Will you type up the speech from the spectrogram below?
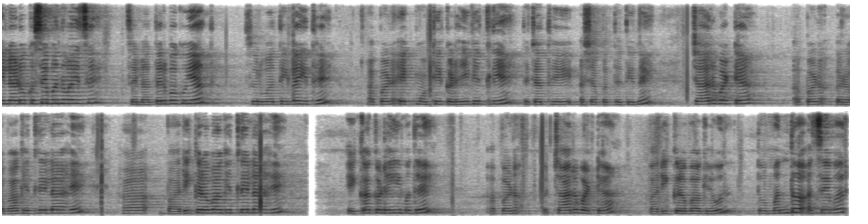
हे लाडू कसे बनवायचे? चला तर बघूयात. सुरुवातीला इथे आपण एक मोठी कढई घेतली आहे. त्याच्यात हे अशा पद्धतीने चार वाट्या आपण रवा घेतलेला आहे. हा बारीक रवा घेतलेला आहे. एका कढईमध्ये आपण चार वाट्या बारीक रवा घेऊन तो मंद आचेवर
